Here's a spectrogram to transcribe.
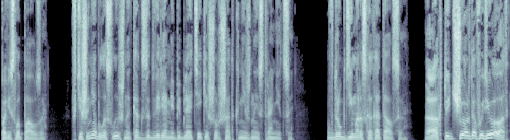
Повисла пауза. В тишине было слышно, как за дверями библиотеки шуршат книжные страницы. Вдруг Дима расхохотался. «Ах ты чертов идиот!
